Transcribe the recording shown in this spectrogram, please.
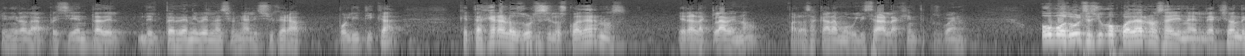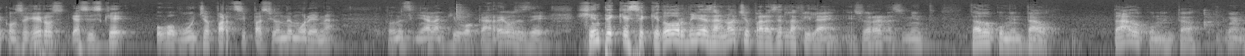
quien era la presidenta del, del PRD a nivel nacional y su hija era política, que trajera los dulces y los cuadernos. Era la clave, ¿no? Para sacar a movilizar a la gente. Pues bueno, hubo dulces y hubo cuadernos ahí en la elección de consejeros, y así es que hubo mucha participación de Morena, donde señalan que hubo carreos desde gente que se quedó a dormir esa noche para hacer la fila, ¿eh? En su renacimiento. Está documentado. Está documentado. Bueno,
